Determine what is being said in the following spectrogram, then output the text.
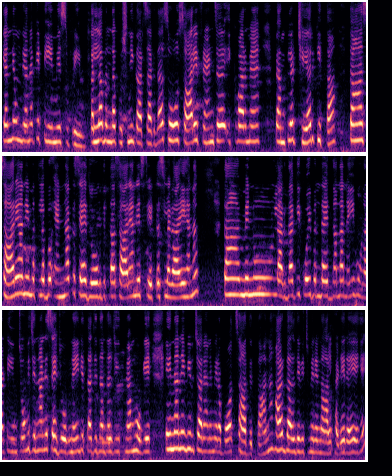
ਕਹਿੰਦੇ ਹੁੰਦੇ ਆ ਨਾ ਕਿ ਟੀਮ ਇਜ਼ ਸੁਪਰੀਮ ਕੱਲਾ ਬੰਦਾ ਕੁਝ ਨਹੀਂ ਕਰ ਸਕਦਾ। ਸੋ ਸਾਰੇ ਫਰੈਂਡਸ ਇੱਕ ਵਾਰ ਮੈਂ ਪੈਂਪਲੇਟ ਸ਼ੇਅਰ ਕੀਤਾ, ਤਾਂ ਸਾਰਿਆਂ ਨੇ ਮਤਲਬ ਇੰਨਾ ਕੁ ਸਹਿਯੋਗ ਦਿੱਤਾ, ਸਾਰਿਆਂ ਨੇ ਸਟੇਟਸ ਲਗਾਏ ਹਨਾ ਤਾਂ ਮੈਨੂੰ ਲੱਗਦਾ ਕਿ ਕੋਈ ਬੰਦਾ ਇਦਾਂ ਦਾ ਨਹੀਂ ਹੋਣਾ ਟੀਮ ਚੋਂ, ਵੀ ਜਿਨ੍ਹਾਂ ਨੇ ਸਹਿਯੋਗ ਨਹੀਂ ਦਿੱਤਾ, ਜਿੱਦਾਂ ਦਲਜੀਤ ਮੈਮ ਹੋ ਗਏ, ਇਹਨਾਂ ਨੇ ਵੀ ਵਿਚਾਰਿਆਂ ਨੇ ਮੇਰਾ ਬਹੁਤ ਸਾਥ ਦਿੱਤਾ ਹਨਾ ਹਰ ਗੱਲ ਦੇ ਵਿੱਚ ਮੇਰੇ ਨਾਲ ਖੜੇ ਰਹੇ ਇਹ।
